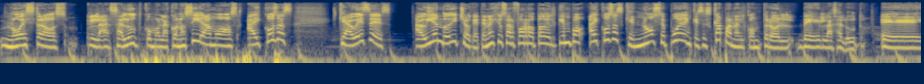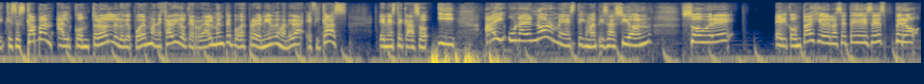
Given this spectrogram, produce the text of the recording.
nuestros, la salud como la conocíamos. Hay cosas que a veces, habiendo dicho que tenés que usar forro todo el tiempo, hay cosas que no se pueden, que se escapan al control de la salud, eh, que se escapan al control de lo que podés manejar y lo que realmente podés prevenir de manera eficaz. En este caso. Y hay una enorme estigmatización sobre el contagio de las ETS, pero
